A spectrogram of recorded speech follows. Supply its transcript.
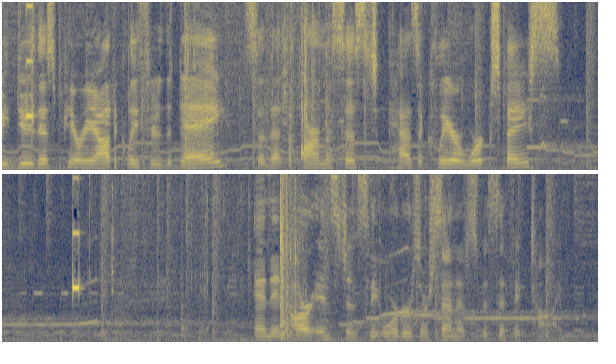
We do this periodically through the day so that the pharmacist has a clear workspace. And in our instance, the orders are sent at a specific time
